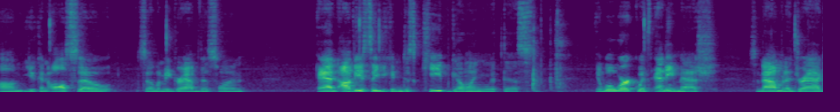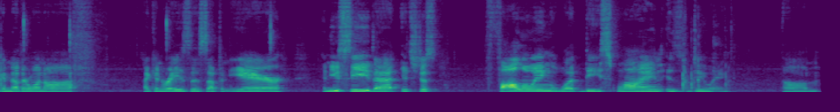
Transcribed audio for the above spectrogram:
Um, you can also so let me grab this one. And obviously you can just keep going with this. It will work with any mesh. So now I'm going to drag another one off. I can raise this up in the air. And you see that it's just following what the spline is doing. Um,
